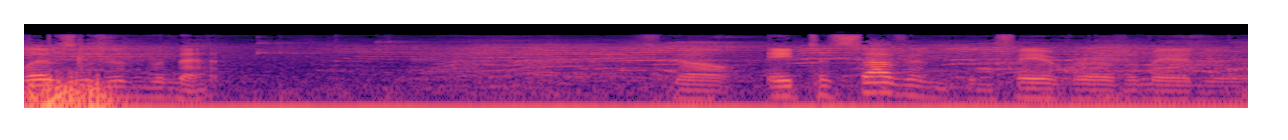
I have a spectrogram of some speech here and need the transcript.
Violation. Lives was in the net. It's now 8 to 7 in favor of Emmanuel.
